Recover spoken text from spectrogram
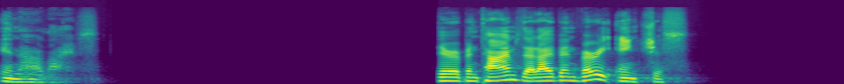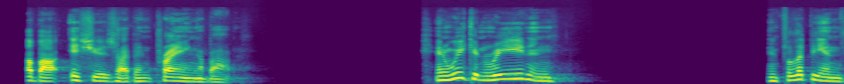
in our lives. There have been times that I've been very anxious about issues I've been praying about. And we can read in, in Philippians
